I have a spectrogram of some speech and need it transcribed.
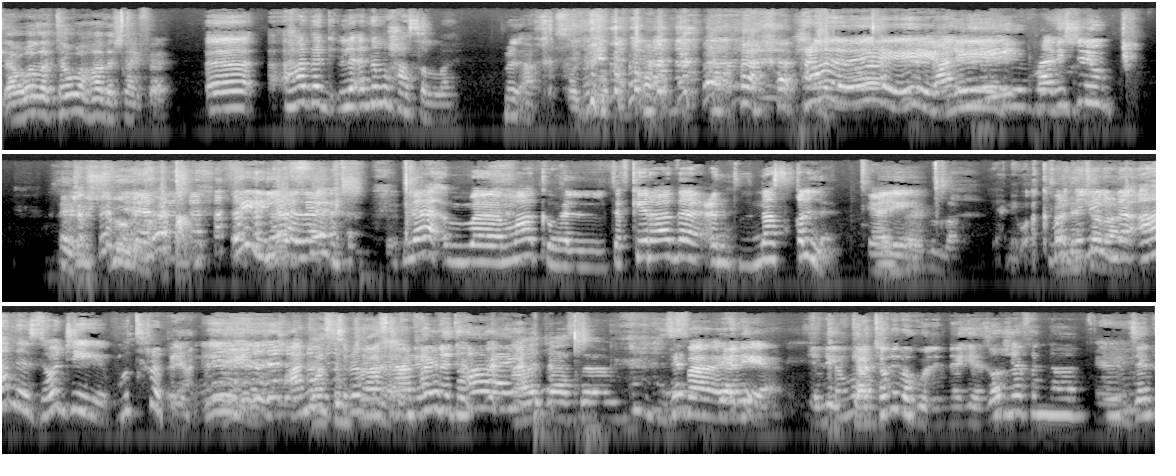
لا والله تو هذا شايفه. آه هذا لأنه مو حاصل له من الآخر. هذا اي اي يعني هذه شنو؟ إيه، شو تقول؟ اي لا لا لا ما ماكو هالتفكير هذا عند الناس قلة. يعني يعني وأكبر دليل إن أنا زوجي مطرب يعني أنا جاسم يعني محمد هاي. هاي جاسم. يعني يعني كان توني بقول ان هي زوجها فنان. زين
